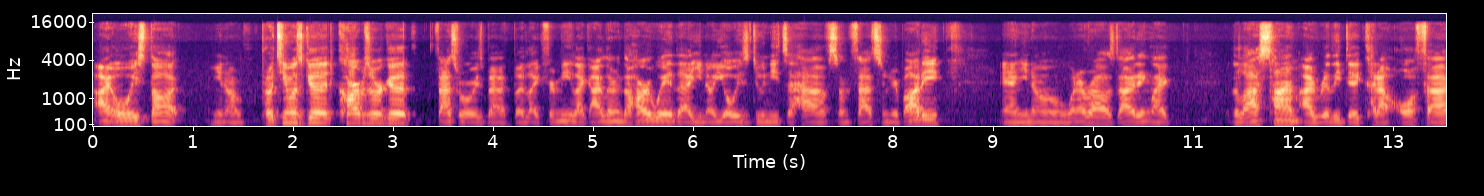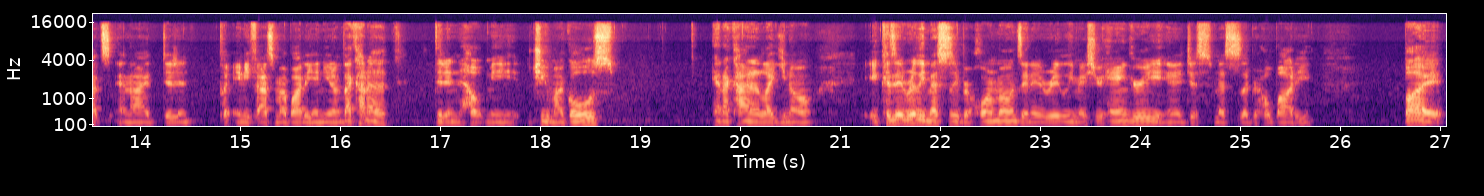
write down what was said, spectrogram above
I always thought, you know, protein was good, carbs were good, fats were always bad. But like for me, like I learned the hard way that you know you always do need to have some fats in your body, and you know, whenever I was dieting, like the last time, I really did cut out all fats, and I didn't put any fats in my body, and you know that kind of didn't help me achieve my goals, and I kind of like you know because it, it really messes up your hormones and it really makes you hangry and it just messes up your whole body. But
